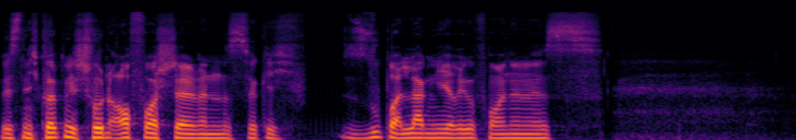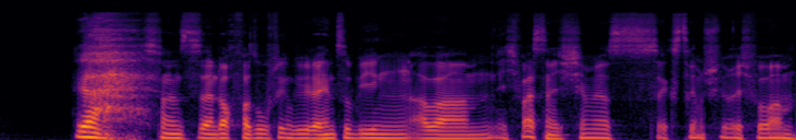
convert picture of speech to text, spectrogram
wissen. Ich könnte mir schon auch vorstellen, wenn es wirklich super langjährige Freundin ist, ja, dass man es dann doch versucht, irgendwie wieder hinzubiegen. Aber ich weiß nicht, ich stelle mir das extrem schwierig vor.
